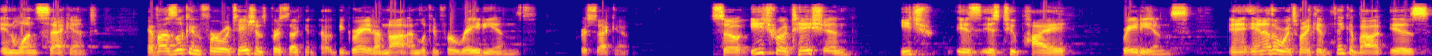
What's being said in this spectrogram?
in one second. If I was looking for rotations per second, that would be great. I'm not. I'm looking for radians per second. So each rotation, each is, is 2 pi radians. In, in other words, what I can think about is,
